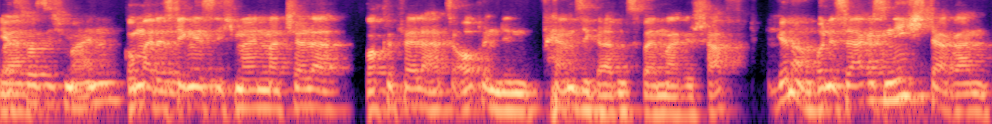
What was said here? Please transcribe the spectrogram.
Weißt du, was ich meine? Guck mal, das Ding ist, ich meine, Marcella Rockefeller hat es auch in den Fernsehgarten zweimal geschafft. Genau. Und es lag es nicht daran,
